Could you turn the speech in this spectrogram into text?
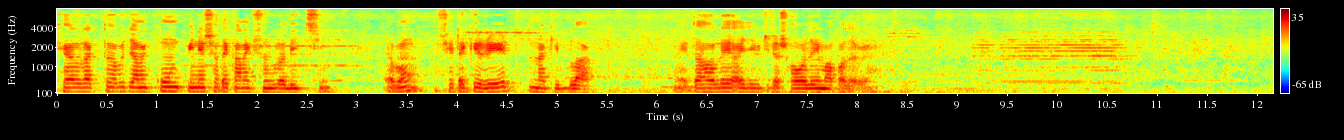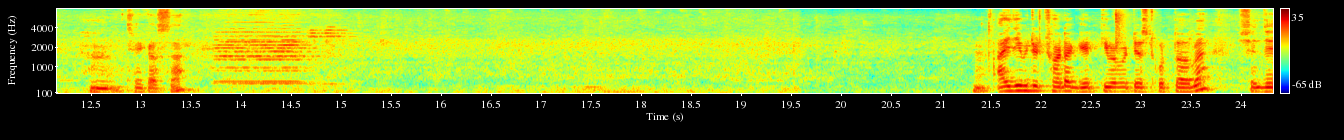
খেয়াল রাখতে হবে যে আমি কোন পিনের সাথে কানেকশনগুলো দিচ্ছি এবং সেটা কি রেড নাকি ব্ল্যাক তাহলে আইজিবিটিটা সহজেই মাপা যাবে। হুম, ঠিক আছে। আইজিবিটির ছয়টা গেট কীভাবে টেস্ট করতে হবে? সে যে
